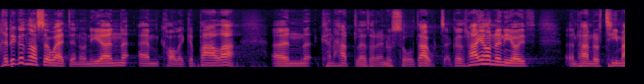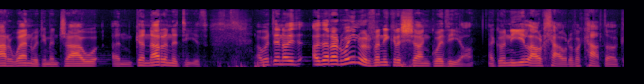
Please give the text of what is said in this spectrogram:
chydig oedd nos y wedyn, o'n i yn um, coleg y Bala yn cynhadledd o'r enw Sold Out. Ac oedd rhai ohono ni oedd yn rhan o'r tîm arwen wedi mynd draw yn gynnar yn y dydd. A wedyn oedd, oedd yr arweinwyr fyny grisiau yn gweddio, ac o'n i lawr llawr efo cadog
